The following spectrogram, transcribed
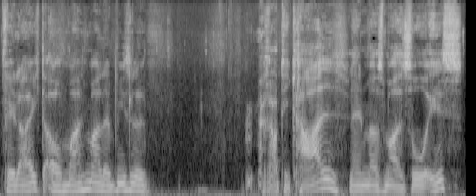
vielleicht auch manchmal ein bisschen radikal, nennen wir es mal so, ist,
